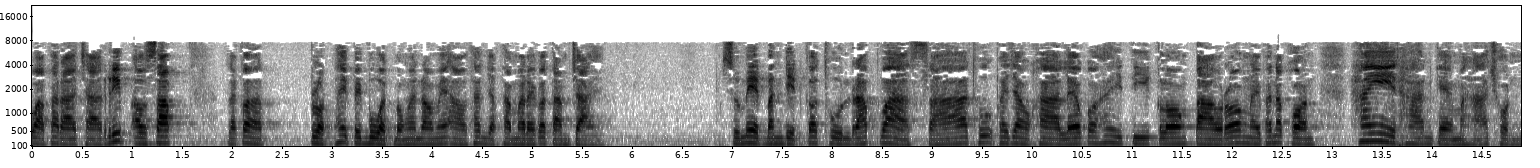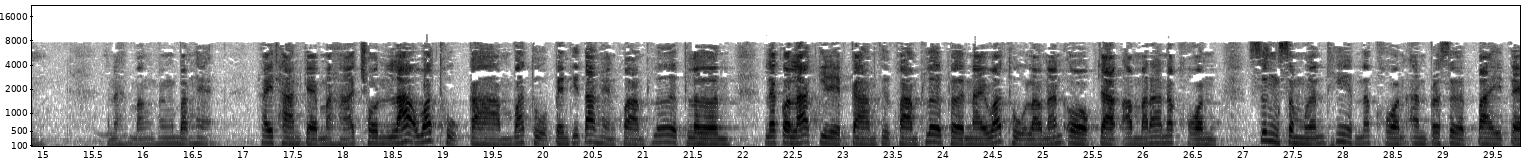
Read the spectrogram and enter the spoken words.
ว่าพระราชาริบเอาทรัพย์ แล้วก็ปลดให้ไปบวชบอกว่าเราไม่เอาท่านอยากทำอะไรก็ตามใจ สุเมธบัณฑิตก็ทูลรับว่าสาธุพระเจ้าค่าแล้วก็ให้ตีกลองเปล่าร้องในพระนคร ให้ทานแก่มหาชนนะบางทั้งบางแห่ให้ทานแก่มหาชนละวัตถุกรรมวัตถุเป็นที่ตั้งแห่งความเพลิดเพลิน และก็ละกิเลสกรรมคือความเพลิดเพลินในวัตถุเหล่านั้นออกจากอมรานคร ซึ่งเสมือนเทพนครอันประเสริฐไปแต่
